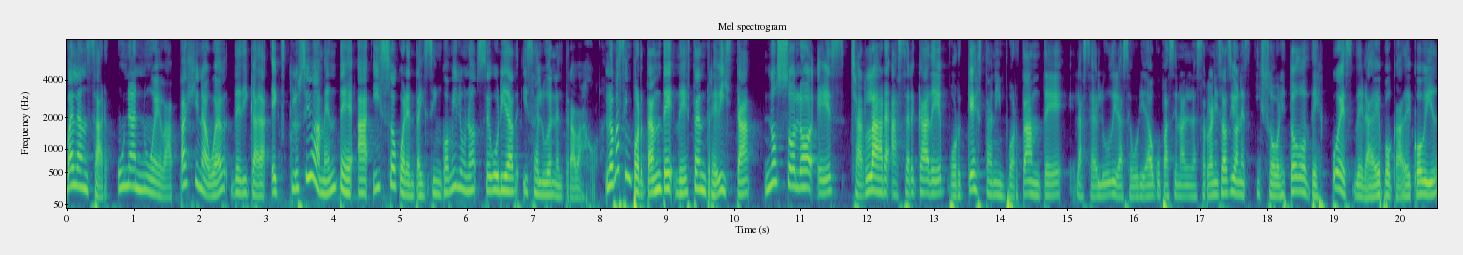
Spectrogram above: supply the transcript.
va a lanzar una nueva página web dedicada exclusivamente a ISO 45001, seguridad y salud en el trabajo. Lo más importante de esta entrevista no solo es charlar acerca de por qué es tan importante la salud y la seguridad ocupacional en las organizaciones y sobre todo después de la época de COVID,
